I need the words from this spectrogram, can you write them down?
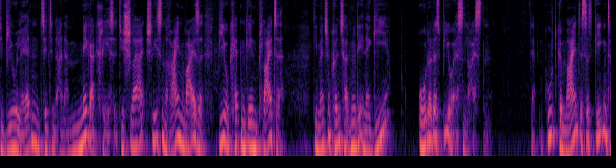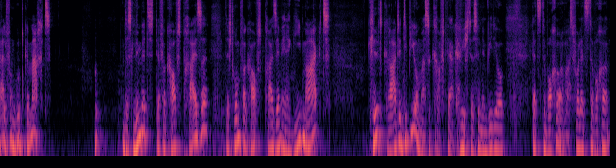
Die Bioläden sind in einer Megakrise. Die schließen reihenweise. Bioketten gehen pleite. Die Menschen können sich halt nur die Energie oder das Bioessen leisten. Ja, gut gemeint ist das Gegenteil von gut gemacht. Und das Limit der Verkaufspreise, der Stromverkaufspreise im Energiemarkt, killt gerade die Biomassekraftwerke, wie ich das in dem Video letzte Woche oder was vorletzte Woche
